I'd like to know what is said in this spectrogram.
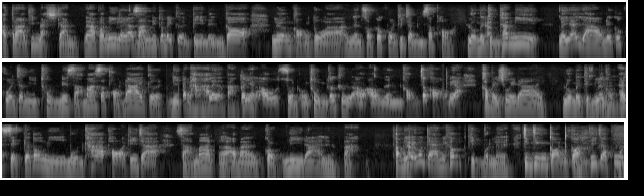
อัตราที่ match กันนะเพราะหนี้ระยะสั้นนี่ก็ไม่เกินปีหนึ่งก็เรื่องของตัวเงินสดก็ควรที่จะมี support รวมไปถึงถ้าหนี้ ระยะยาวเนี่ยก็ควรจะมีทุนนี่สามารถ support ได้เกิดมีปัญหาอะไรต่างๆ ก็ยังเอาส่วนของทุนก็คือเอาเอาเงินของเจ้าของเนี่ยเข้าไปช่วยได้ รวมไปถึงเรื่องของ asset ก็ต้องมีมูลค่าพอที่จะสามารถเอามากลบหนี้ได้อะไรต่างๆ คราวนี้เอเวอร์แกนนี่เขาผิดหมดเลย จริง ๆ ก่อนก่อนที่จะพูด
